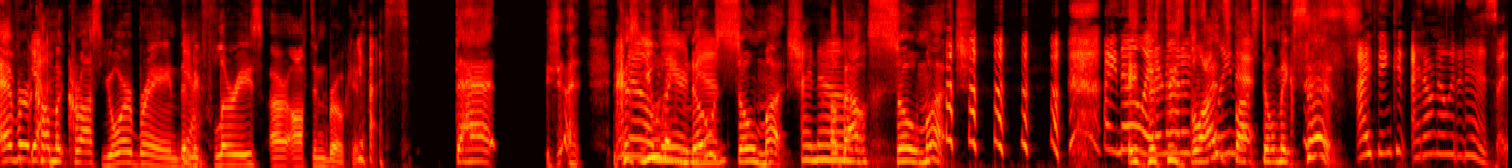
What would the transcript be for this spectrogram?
ever Yeah. come across your brain that Yeah. McFlurries are often broken. yes, That because you like know man. so much I know. about so much. I know. It- I this- know these blind spots it. don't make sense. I think it, I don't know what it is. I,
